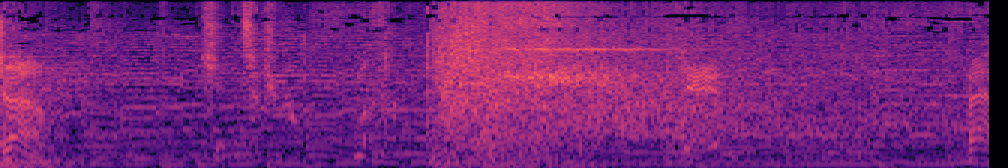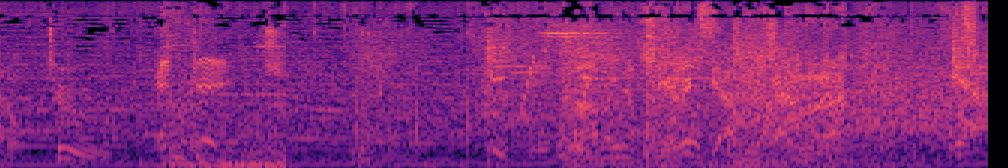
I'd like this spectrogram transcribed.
Down. 決着はまだ Battle 2. 足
